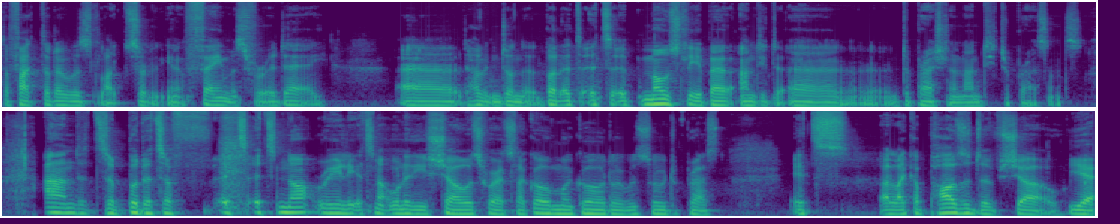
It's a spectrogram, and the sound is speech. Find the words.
the fact that I was like sort of you know famous for a day. Uh, having done that, but it's it's mostly about anti uh, depression and antidepressants, and it's a but it's a it's it's not really it's not one of these shows where it's like oh my god I was so depressed. It's uh, like a positive show Yeah.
